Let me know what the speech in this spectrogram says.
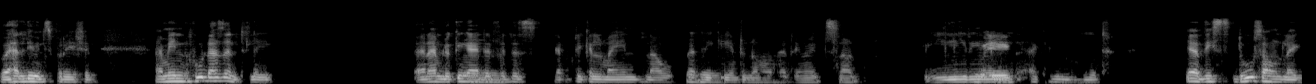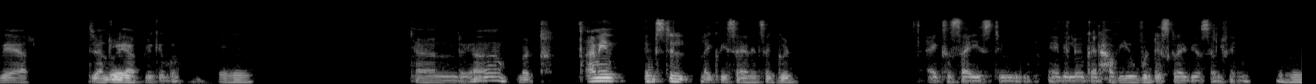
value, inspiration. I mean, who doesn't like? And I'm looking at it Mm. with this skeptical mind now that we Mhm. came to know that you know it's not really, really accurate. Yeah, these do sound like they are generally applicable, hmm and yeah, but I mean, it's still like we said, it's a good exercise to maybe look at how you would describe yourself in hmm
